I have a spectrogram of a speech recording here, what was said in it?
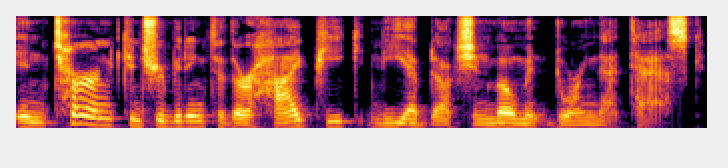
in turn, contributing to their high peak knee abduction moment during that task.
